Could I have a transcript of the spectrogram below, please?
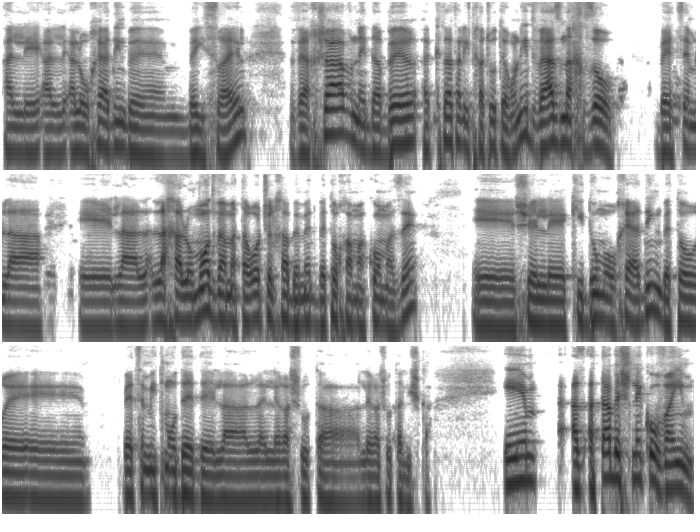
על, על, על עורכי הדין ב, בישראל, ועכשיו נדבר קצת על התחדשות עירונית, ואז נחזור בעצם אה, לחלומות והמטרות שלך באמת בתוך המקום הזה אה, של אה, קידום עורכי הדין בתור בעצם מתמודד לראשות, לראשות הלשכה. אז אתה בשני כובעים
